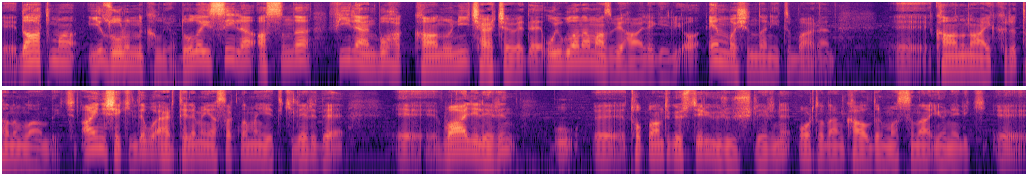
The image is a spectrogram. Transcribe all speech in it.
e, dağıtmayı zorunlu kılıyor. Dolayısıyla aslında fiilen bu hak kanuni çerçevede uygulanamaz bir hale geliyor. En başından itibaren e, kanuna aykırı tanımlandığı için. Aynı şekilde bu erteleme yasaklama yetkileri de e, valilerin bu e, toplantı gösteri yürüyüşlerini ortadan kaldırmasına yönelik e,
